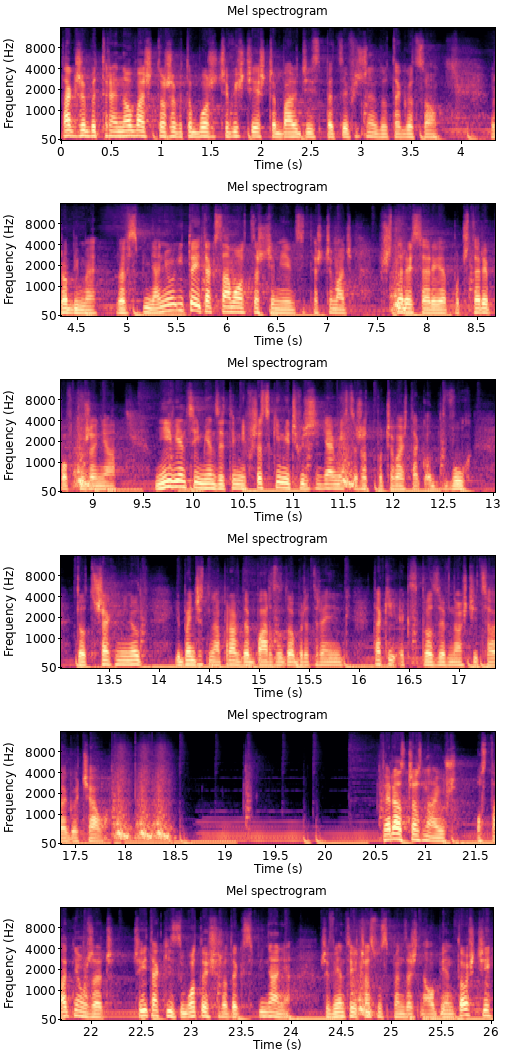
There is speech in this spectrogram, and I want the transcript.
tak żeby trenować to, żeby to było rzeczywiście jeszcze bardziej specyficzne do tego, co robimy we wspinaniu. I tutaj tak samo chcesz się mniej więcej też trzymać w cztery serie, po cztery powtórzenia. Mniej więcej między tymi wszystkimi ćwiczeniami chcesz odpoczywać tak od dwóch do trzech minut i będzie to naprawdę bardzo dobry trening takiej eksplozywności całego ciała. Teraz czas na już ostatnią rzecz, czyli taki złoty środek spinania. Czy więcej czasu spędzać na objętości,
